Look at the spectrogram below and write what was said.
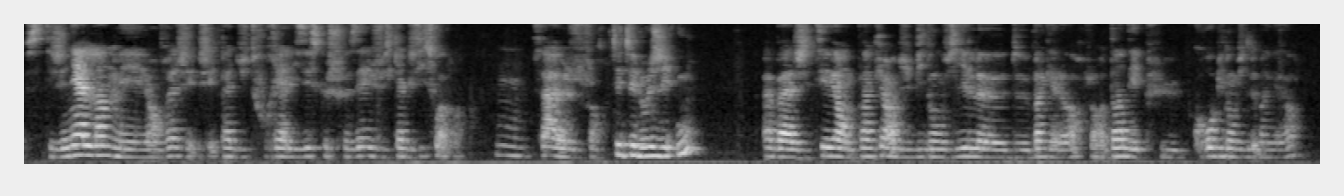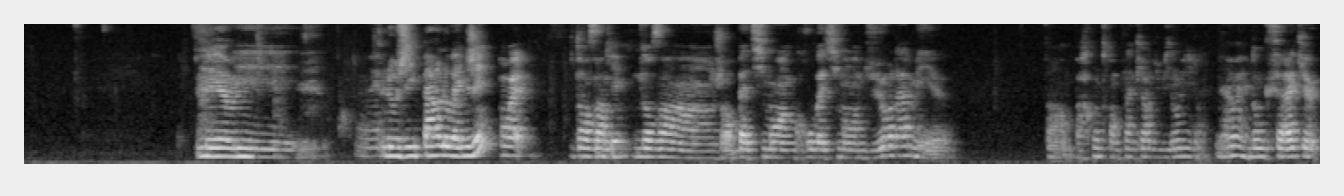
c'était génial l'Inde, mais en vrai, j'ai pas du tout réalisé ce que je faisais jusqu'à que j'y sois, quoi. Mm. Ça, euh, genre, T'étais logé où? Ah bah, j'étais en plein cœur du bidonville euh, de Bangalore, genre d'un des plus gros bidonvilles de Bangalore. Mais euh, Et... logé par l'ONG Ouais. Dans un, dans un genre bâtiment, un gros bâtiment dur là, mais. euh, enfin, par contre, en plein cœur du bidonville. hein. Ah ouais. Donc c'est vrai que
